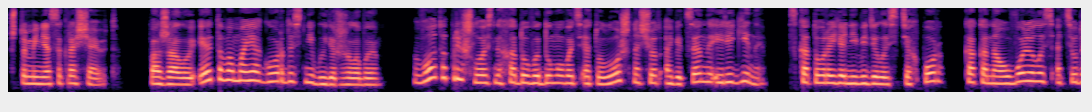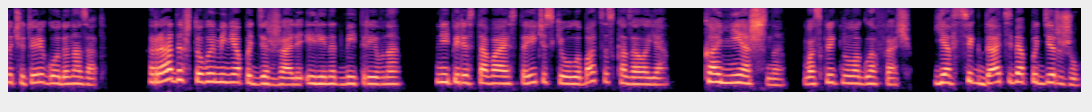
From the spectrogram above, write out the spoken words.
что меня сокращают. Пожалуй, этого моя гордость не выдержала бы. Вот и пришлось на ходу выдумывать эту ложь насчет Авиценны и Регины, с которой я не виделась с тех пор, как она уволилась отсюда четыре года назад. «Рада, что вы меня поддержали, Ирина Дмитриевна», не переставая стоически улыбаться, сказала я. «Конечно!» — воскликнула главврач. «Я всегда тебя поддержу.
